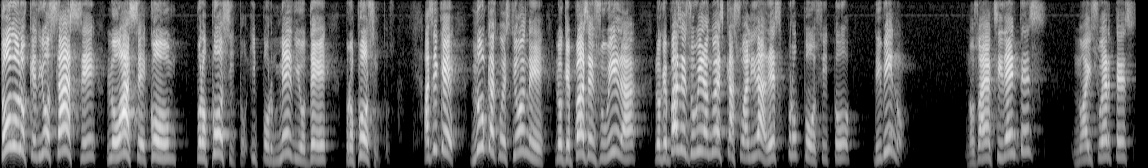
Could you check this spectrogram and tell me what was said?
Todo lo que Dios hace, lo hace con propósito y por medio de propósitos. Así que nunca cuestione lo que pasa en su vida. Lo que pasa en su vida no es casualidad, es propósito divino. No hay accidentes, no hay suertes,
